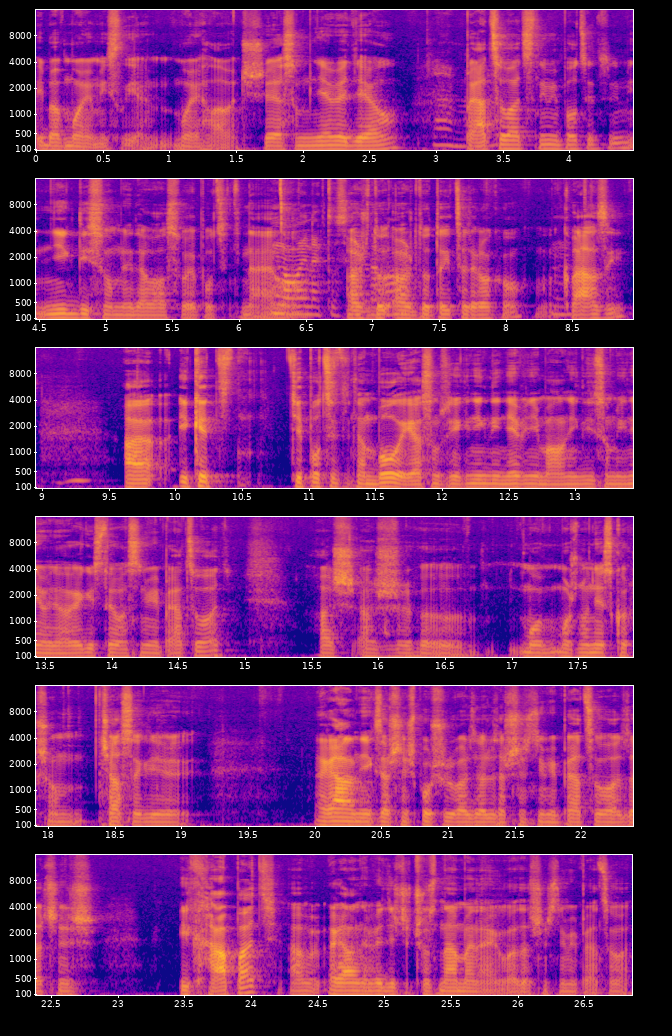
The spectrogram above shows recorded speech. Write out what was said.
iba v mojej mysli v mojej hlave. Čiže ja som nevedel Zaujímavé. pracovať s tými pocitmi, nikdy som nedával svoje pocity na No, inak to až, do, až do 30 rokov, kvázi. A i keď tie pocity tam boli, ja som si ich nikdy nevnímal, nikdy som ich nevedel registrovať, s nimi pracovať, až, až mo- možno neskoršom čase, kde reálne ich začneš počúvať, za- začneš s nimi pracovať, začneš ich chápať a reálne vedieť, čo znamenajú a začneš s nimi pracovať.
